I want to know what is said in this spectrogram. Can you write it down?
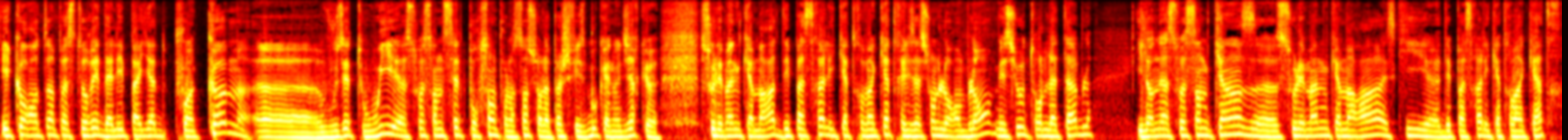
et Corentin Pastoré d'Alepayade.com. Euh, vous êtes oui à 67% pour l'instant sur la page Facebook à nous dire que Souleymane Camara dépassera les 84 réalisations de Laurent Blanc. Messieurs autour de la table, il en est à 75. Euh, Souleymane Camara, est-ce qu'il euh, dépassera les 84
